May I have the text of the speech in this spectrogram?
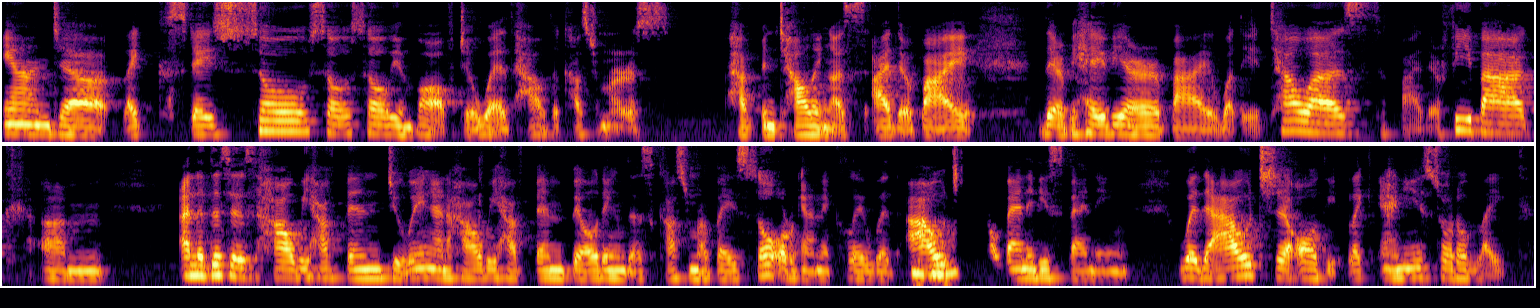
and uh, like stay so so so involved with how the customers have been telling us either by their behavior, by what they tell us, by their feedback. Um, and this is how we have been doing and how we have been building this customer base so organically without mm-hmm. you know, vanity spending, without all the like any sort of like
